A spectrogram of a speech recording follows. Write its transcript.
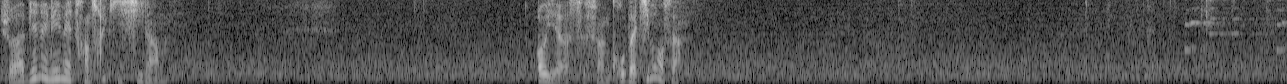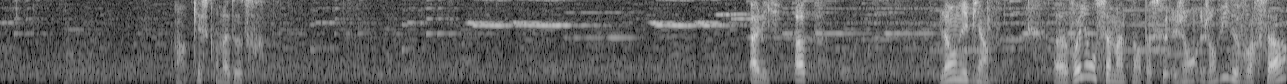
J'aurais bien aimé mettre un truc ici là. Oh, a, ça fait un gros bâtiment, ça. Alors, qu'est-ce qu'on a d'autre? Allez, hop Là, on est bien. Euh, voyons ça maintenant, parce que j'ai envie de voir ça.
